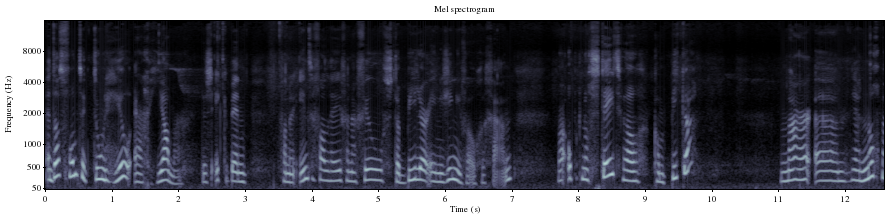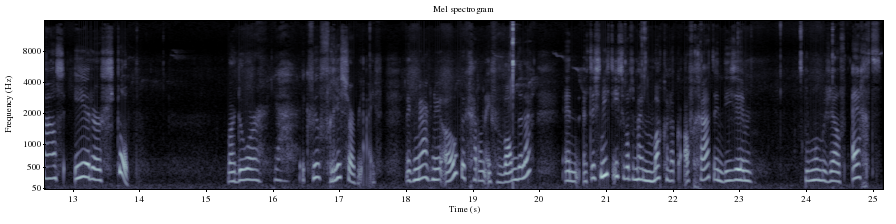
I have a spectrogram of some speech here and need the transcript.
En dat vond ik toen heel erg jammer. Dus ik ben van een intervalleven naar veel stabieler energieniveau gegaan. Waarop ik nog steeds wel kan pieken. Maar uh, ja, nogmaals, eerder stop. Waardoor ja, ik veel frisser blijf. Ik merk nu ook, ik ga dan even wandelen. En het is niet iets wat mij makkelijk afgaat. In die zin, ik moet mezelf echt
